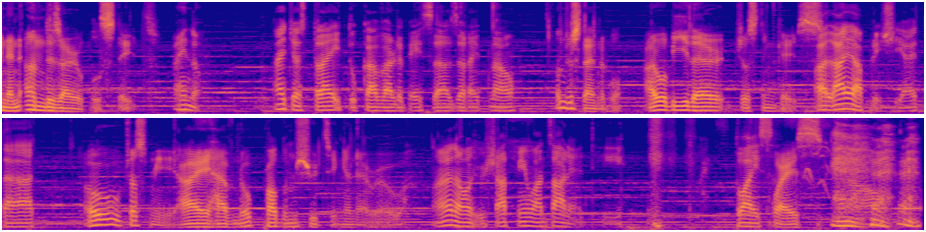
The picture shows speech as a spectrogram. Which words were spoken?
in an undesirable state. I know. I just try to cover the bases right now. Understandable. I will be there just in case. Well, I appreciate that. Oh, trust me, I have no problem shooting an arrow. I know you shot me once already. Twice. Twice.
